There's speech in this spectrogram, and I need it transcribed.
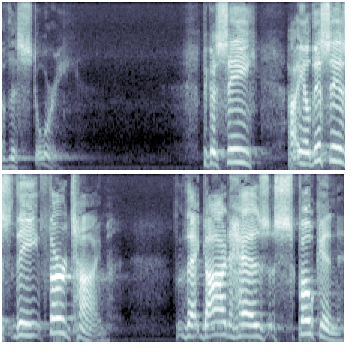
of this story. Because, see, uh, you know, this is the third time that God has spoken,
